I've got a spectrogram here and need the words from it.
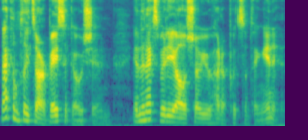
That completes our basic ocean. In the next video I'll show you how to put something in it.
